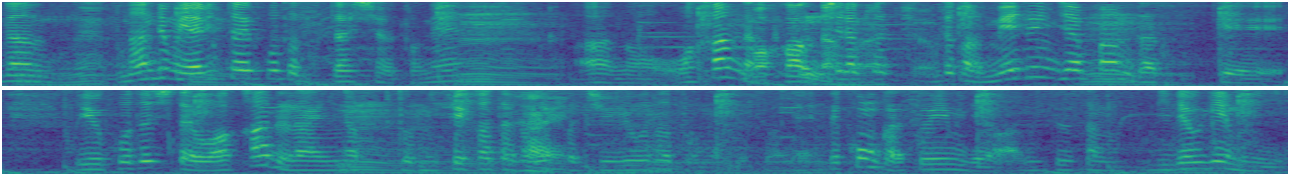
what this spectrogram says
だ、ね、何でもやりたいこと出しちゃうとね、うん、あの分かんなくどちらかだからメイドインジャパンだっていうこと自体分かるラインナップと見せ方がやっぱ重要だと思うんですよね、で今回そういう意味では水さんビデオゲームに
